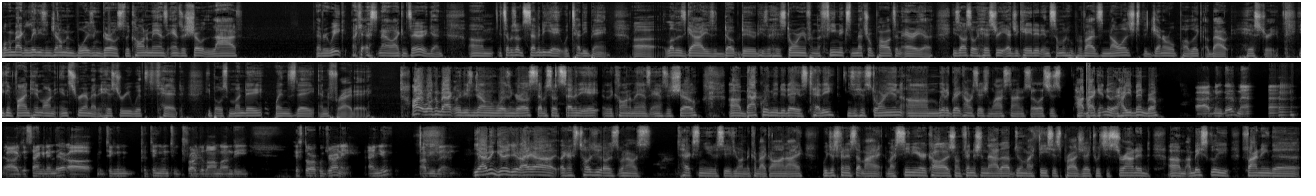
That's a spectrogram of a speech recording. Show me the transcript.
Welcome back, ladies and gentlemen, boys and girls, to the Calling Man's Answer Show live every week. I guess now I can say it again. Um, it's episode 78 with Teddy Payne. Uh, love this guy. He's a dope dude. He's a historian from the Phoenix metropolitan area. He's also a history educated and someone who provides knowledge to the general public about history. You can find him on Instagram at History with Ted. He posts Monday, Wednesday, and Friday. All right, welcome back, ladies and gentlemen, boys and girls, to episode 78 of the a Man's Answer Show. Uh, back with me today is Teddy. He's a historian. Um, we had a great conversation last time, so let's just hop back into it. How you been, bro? I've been good, man. Uh, just hanging in there, uh, continuing continuing to trudge along on the historical journey. And you, how have you been? Yeah, I've been good, dude. I uh, like I told you, I was when I was texting you to see if you wanted to come back on. I we just finished up my my senior year of college, so I'm finishing that up, doing my thesis project, which is surrounded. Um, I'm basically finding the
